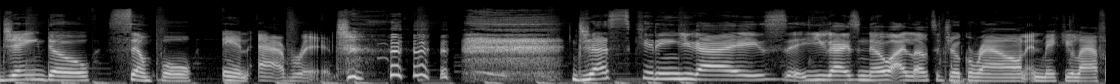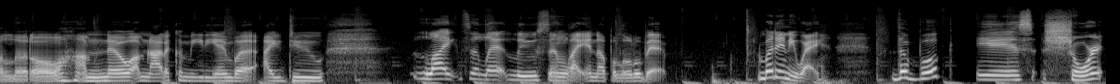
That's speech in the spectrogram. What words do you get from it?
Jane Doe, simple and average. Just kidding, you guys. You guys know I love to joke around and make you laugh a little. Um, no, I'm not a comedian, but I do like to let loose and lighten up a little bit. But anyway, the book is short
